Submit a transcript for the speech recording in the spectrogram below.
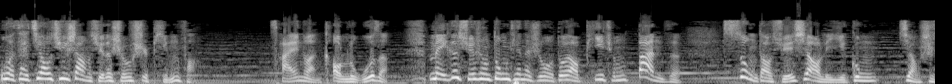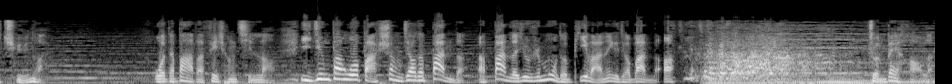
我在郊区上学的时候是平房，采暖靠炉子，每个学生冬天的时候都要劈成担子，送到学校里以供教室取暖。我的爸爸非常勤劳，已经帮我把上交的绊子啊，绊子就是木头劈完那个叫绊子啊，准备好了。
